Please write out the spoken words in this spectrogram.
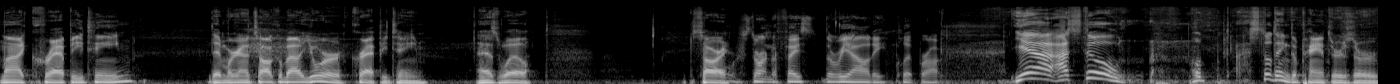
my crappy team, then we're going to talk about your crappy team as well. Sorry. We're starting to face the reality, Clip Brock. Yeah, I still, I still think the Panthers are.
